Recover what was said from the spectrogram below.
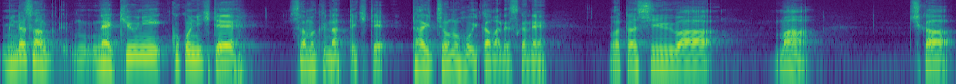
皆さんね急にここに来て寒くなってきて体調の方いかがですかね？私はまあ地下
